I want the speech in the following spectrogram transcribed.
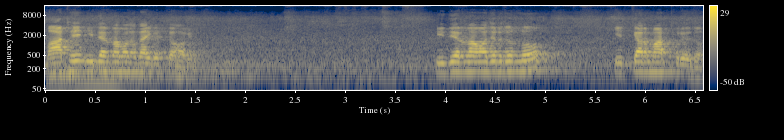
মাঠে ঈদের নামাজ আদায় করতে হবে। ঈদের নামাজের জন্য ঈদগার মাঠ প্রয়োজন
